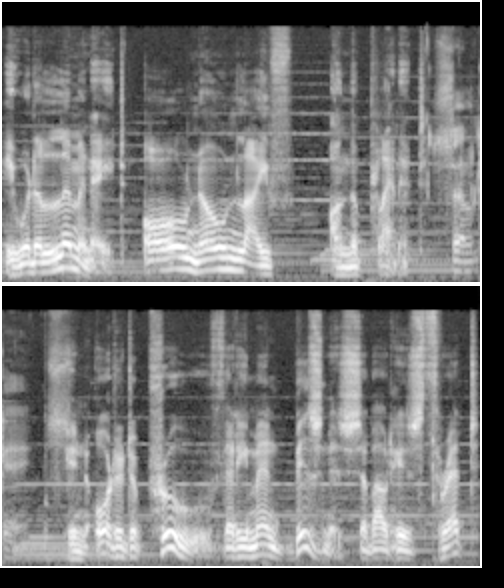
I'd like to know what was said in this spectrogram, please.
he would eliminate all known life on the planet. Cell games. In order to prove that he meant business about his threat,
